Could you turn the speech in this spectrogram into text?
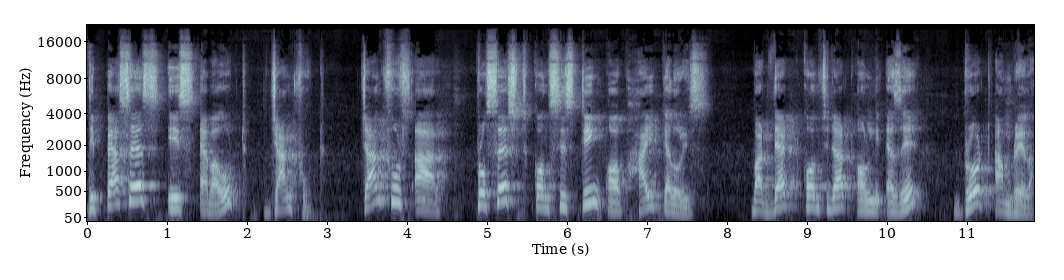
The passage is about junk food junk foods are processed consisting of high calories but that considered only as a broad umbrella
